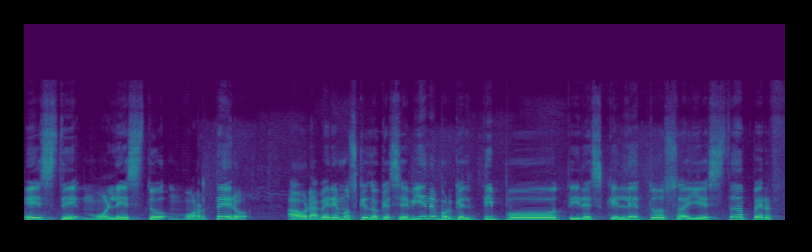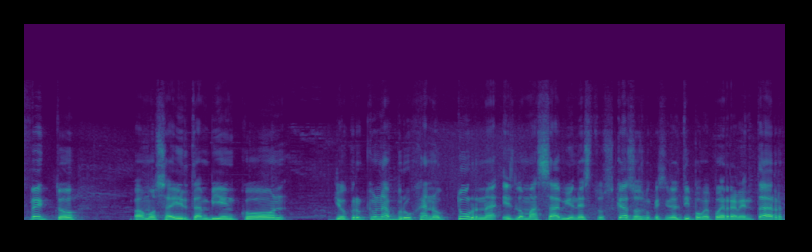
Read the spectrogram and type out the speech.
este molesto mortero. Ahora, veremos qué es lo que se viene porque el tipo tira esqueletos, ahí está, perfecto. Vamos a ir también con... Yo creo que una bruja nocturna es lo más sabio en estos casos porque si no el tipo me puede reventar.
